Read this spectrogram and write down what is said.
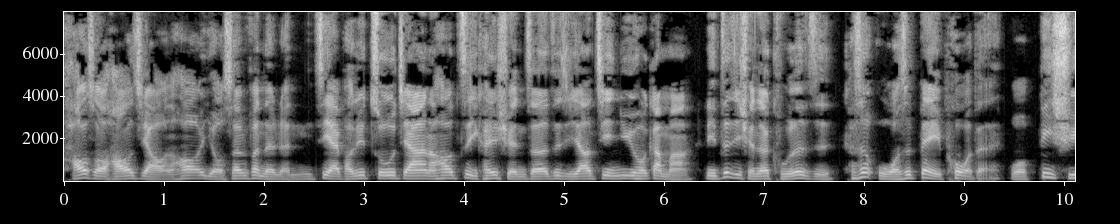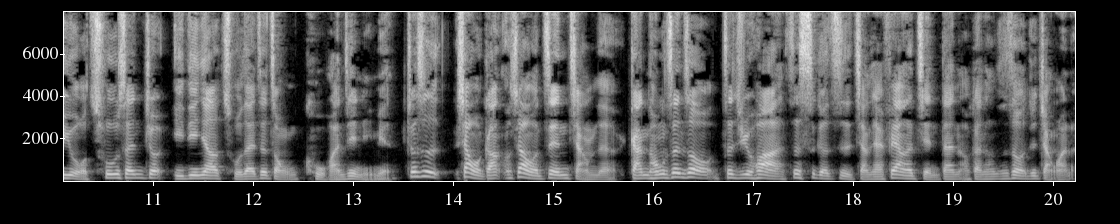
好手好脚，然后有身份的人，你自己还跑去租家，然后自己可以选择自己要禁欲或干嘛，你自己选择苦日子。可是我是被迫的，我必须，我出生就一定要处在这种苦环境里面。就是像我刚，像我之前讲的，感同身受这句话，这四个字讲起来非常的简单，我感同身受就讲完了。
